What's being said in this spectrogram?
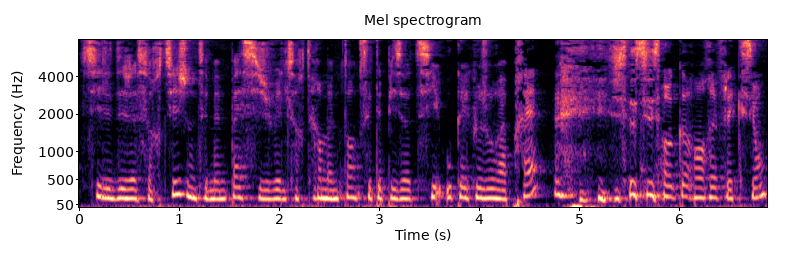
s'il est déjà sorti. Je ne sais même pas si je vais le sortir en même temps que cet épisode-ci ou quelques jours après. je suis encore en réflexion.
